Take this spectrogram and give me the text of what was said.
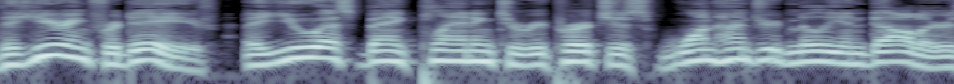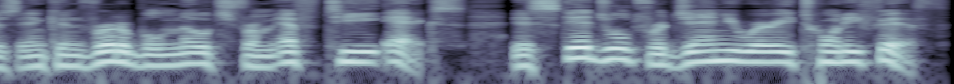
The hearing for Dave, a U.S. bank planning to repurchase $100 million in convertible notes from FTX, is scheduled for January 25th.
